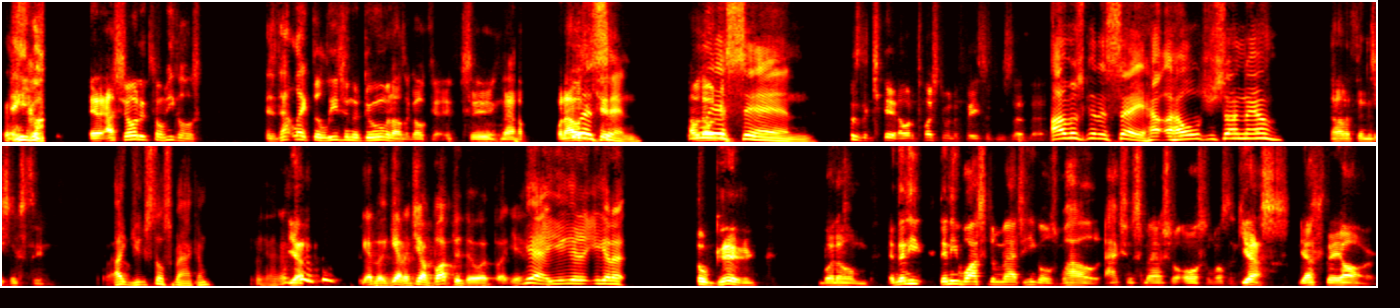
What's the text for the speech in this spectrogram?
And he goes, and I showed it to him. He goes, "Is that like the Legion of Doom?" And I was like, "Okay." See now, when I was a kid, Listen, I was, I was listen. I was a kid, I would have punched him in the face if you said that. I was gonna say, how how old's your son now? Jonathan is sixteen. I, you still smack him. Yeah. Yeah. you gotta, you gotta jump up to do it, but yeah. Yeah, you gotta you gotta. so big. But um, and then he then he watched the match and he goes, "Wow, Ax and Smash are awesome." I was like, "Yes, yes, they are."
